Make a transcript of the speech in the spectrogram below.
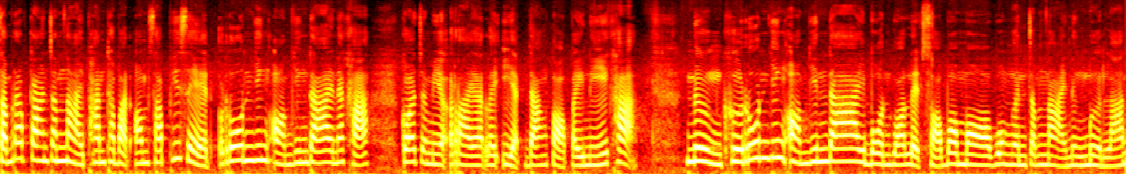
สำหรับการจำหน่ายพันธบัตรออมทรัพย์พิเศษ รุ่นยิ่งออมยิ่งได้นะคะ ก็จะมีรายละเอียดดังต่อไปนี้ค่ะ 1. คือรุ่นยิ่งออมยิ่งได้บน Wallet สบม วงเงินจำหน่าย 10,000 ล้าน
